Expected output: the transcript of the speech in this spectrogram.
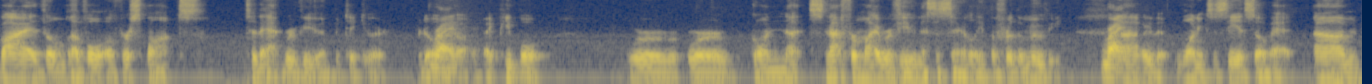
by the level of response to that review in particular. Right. Like people were were going nuts, not for my review necessarily, but for the movie, Right. uh, wanting to see it so bad. Um,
